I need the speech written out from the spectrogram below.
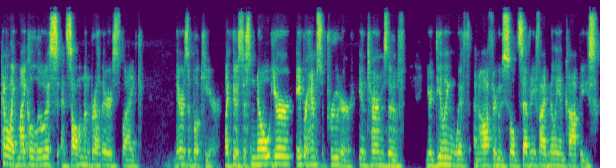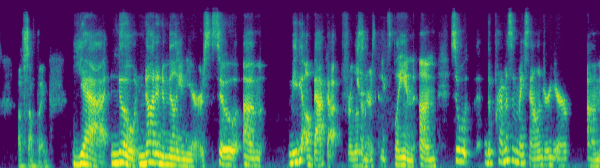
kind of like Michael Lewis at Salomon Brothers? Like, there's a book here. Like, there's just no, you're Abraham Zapruder in terms of you're dealing with an author who's sold 75 million copies of something. Yeah, no, not in a million years. So, um, maybe I'll back up for listeners sure. and explain. Um, so the premise of my Salinger year um,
